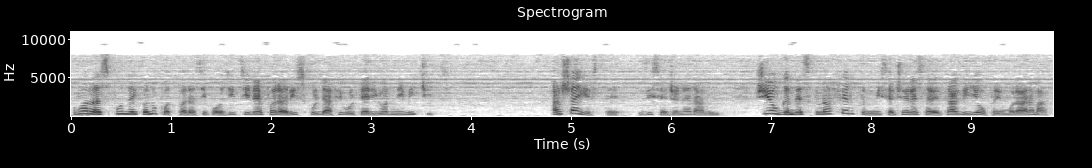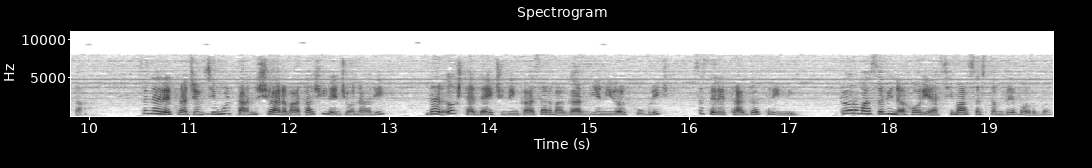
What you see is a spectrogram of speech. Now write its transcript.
vor răspunde că nu pot părăsi pozițiile fără riscul de a fi ulterior nimiciți. Așa este," zise generalul, și eu gândesc la fel când mi se cere să retrag eu primul armata. Să ne retragem simultan și armata și legionarii, dar ăștia de aici din cazarma gardienilor publici să se retragă primii. Pe urmă să vină Horia Sima să stăm de vorbă.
